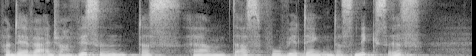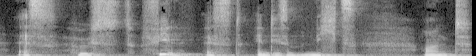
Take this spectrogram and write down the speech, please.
von der wir einfach wissen, dass ähm, das, wo wir denken, dass nichts ist, es höchst viel ist in diesem Nichts. Und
